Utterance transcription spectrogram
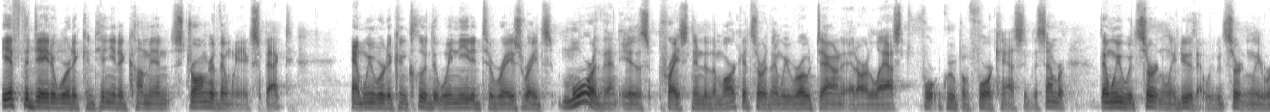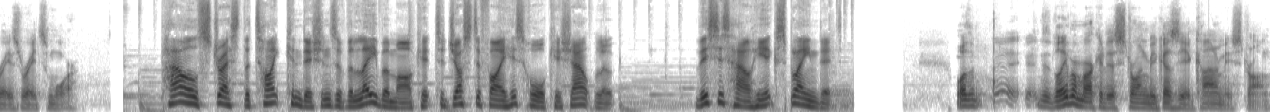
If the data were to continue to come in stronger than we expect, and we were to conclude that we needed to raise rates more than is priced into the markets or than we wrote down at our last group of forecasts in December, then we would certainly do that. We would certainly raise rates more. Powell stressed the tight conditions of the labor market to justify his hawkish outlook. This is how he explained it. Well, the, the labor market is strong because the economy is strong.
